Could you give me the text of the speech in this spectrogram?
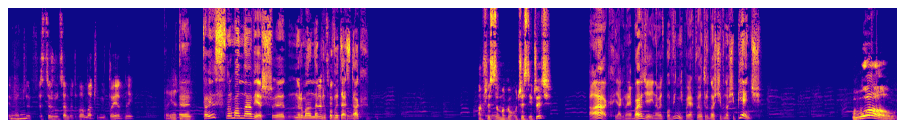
Chyba, Mhm. czy wszyscy rzucamy dwoma, czy my po jednej? To jedno. E, to jest normalna, wiesz, e, normalny Lekcja grupowy test, tak? A wszyscy mogą uczestniczyć? Tak, jak najbardziej. Nawet powinni, ponieważ poziom trudności wynosi 5. Wow!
